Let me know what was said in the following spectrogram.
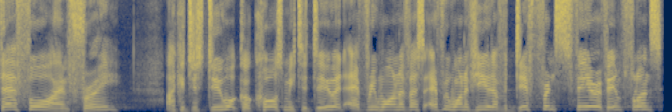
Therefore, I'm free. I could just do what God calls me to do. And every one of us, every one of you have a different sphere of influence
